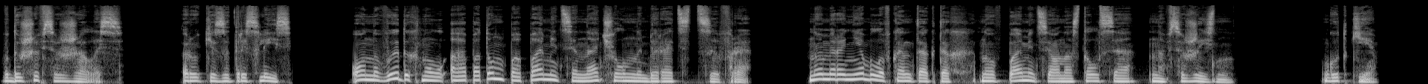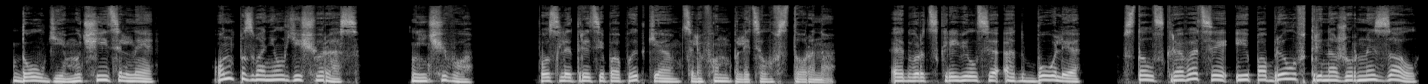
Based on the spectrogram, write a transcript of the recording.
В душе все сжалось. Руки затряслись. Он выдохнул, а потом по памяти начал набирать цифры. Номера не было в контактах, но в памяти он остался на всю жизнь. Гудки. Долгие, мучительные. Он позвонил еще раз. Ничего. После третьей попытки телефон полетел в сторону. Эдвард скривился от боли, встал с кровати и побрел в тренажерный зал,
